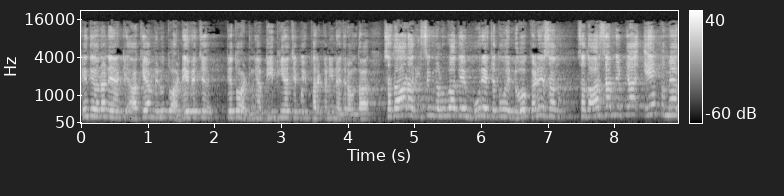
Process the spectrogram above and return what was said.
ਕਹਿੰਦੇ ਉਹਨਾਂ ਨੇ ਆਖਿਆ, ਮੈਨੂੰ ਤੁਹਾਡੇ ਵਿੱਚ ਤੇ ਤੁਹਾਡੀਆਂ ਬੀਬੀਆਂ 'ਚ ਕੋਈ ਫ਼ਰਕ ਨਹੀਂ ਨਜ਼ਰ ਆਉਂਦਾ। ਸਰਦਾਰ ਹਰੀ ਸਿੰਘ ਨਲੂਆ ਦੇ ਮੂਹਰੇ ਜਦੋਂ ਇਹ ਲੋਕ ਖੜੇ ਸਨ, ਸਰਦਾਰ ਸਾਹਿਬ ਨੇ ਕਿਹਾ, ਇੱਕ ਮੈਂ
